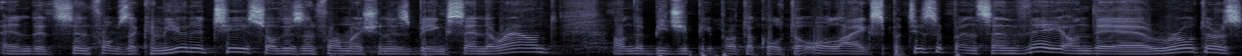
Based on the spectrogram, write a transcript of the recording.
and it informs the community. So this information is being sent around on the BGP protocol to all IX participants, and they, on their routers,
